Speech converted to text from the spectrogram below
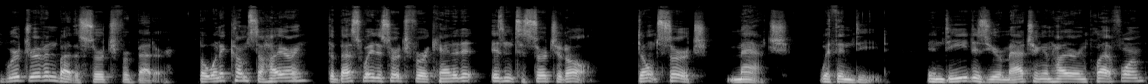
We're driven by the search for better. But when it comes to hiring, the best way to search for a candidate isn't to search at all. Don't search, match with Indeed. Indeed is your matching and hiring platform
